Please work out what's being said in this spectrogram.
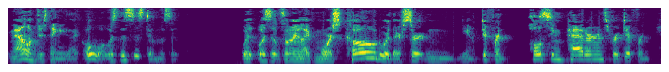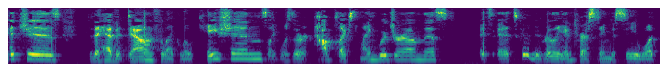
now I'm just thinking like, oh, what was the system? Was it was, was it something like Morse code? Were there certain you know different pulsing patterns for different pitches? Did they have it down for like locations? Like, was there a complex language around this? It's it's going to be really interesting to see what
